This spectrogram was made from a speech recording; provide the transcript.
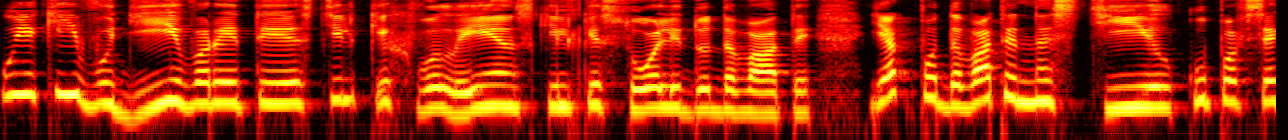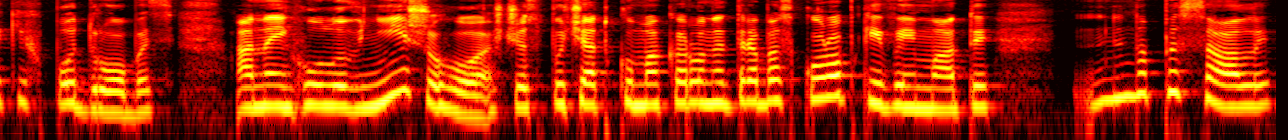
у якій воді варити, стільки хвилин, скільки солі додавати, як подавати на стіл, купа всяких подробиць. А найголовнішого, що спочатку макарони треба з коробки виймати, не написали.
